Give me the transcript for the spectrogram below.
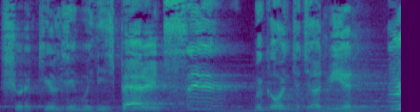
Should have killed him with his parents. We're going to turn me in.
